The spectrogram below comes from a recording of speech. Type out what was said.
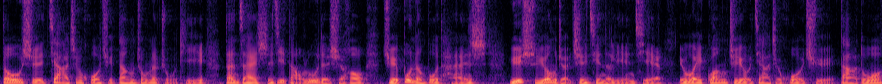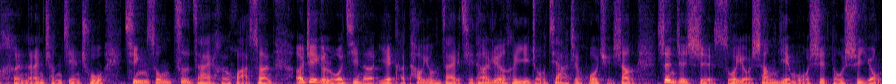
都是价值获取当中的主题，但在实际导入的时候，绝不能不谈与使用者之间的连结，因为光只有价值获取，大多很难呈现出轻松自在和划算。而这个逻辑呢，也可套用在其他任何一种价值获取上，甚至是所有商业模式都适用。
